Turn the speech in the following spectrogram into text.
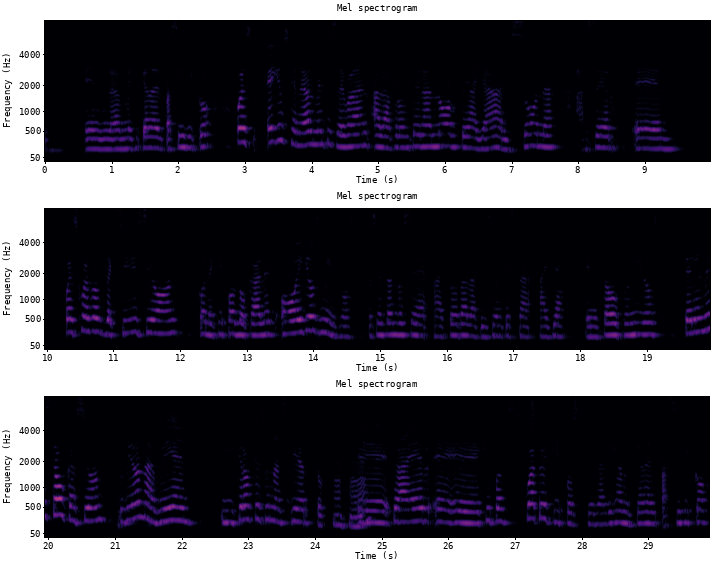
en la Mexicana del Pacífico, pues ellos generalmente se van a la frontera norte, allá a Arizona, a hacer eh, pues juegos de exhibición con equipos locales o ellos mismos presentándose a toda la afición que está allá en Estados Unidos. Pero en esta ocasión tuvieron a bien, y creo que es un acierto, eh, traer eh, equipos, cuatro equipos de la Liga Mexicana del Pacífico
